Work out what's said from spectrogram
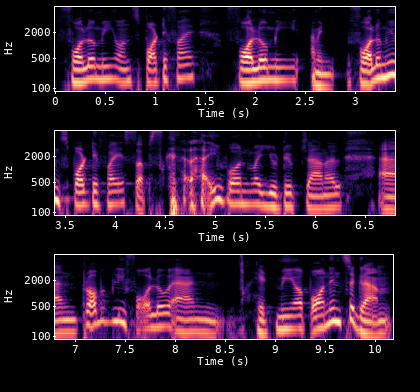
follow me on spotify. Follow me i mean follow me on spotify subscribe live on my YouTube channel and probably follow and hit me up on Instagram.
